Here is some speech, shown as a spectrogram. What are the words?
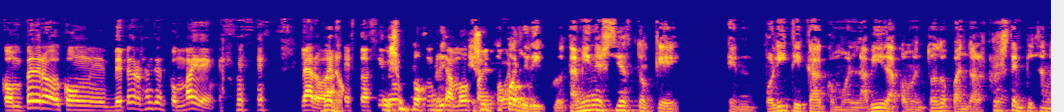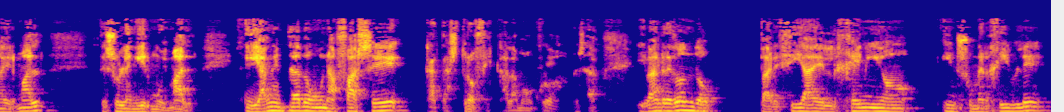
con Pedro, con, de Pedro Sánchez con Biden. claro, esto ha sido es un poco, es un poco ridículo. También es cierto que en política, como en la vida, como en todo, cuando las cosas te empiezan a ir mal, te suelen ir muy mal. Y han entrado en una fase catastrófica la Moncloa. O sea, Iván Redondo parecía el genio insumergible,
